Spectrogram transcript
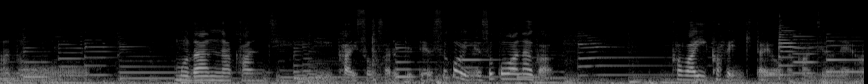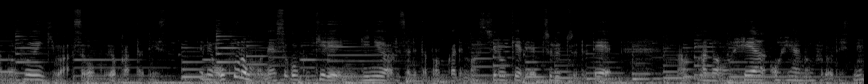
あのー、モダンな感じに改装されててすごいねそこはなんか可愛いカフェに来たような感じのねあの雰囲気はすごく良かったです。でねお風呂もねすごく綺麗にリニューアルされたばっかで真っ白系でツルツルでああの部屋お部屋のお風呂ですね。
